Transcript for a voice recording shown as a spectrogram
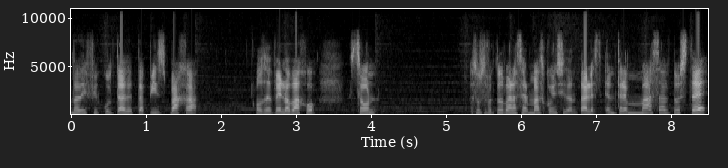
una dificultad de tapiz baja o de velo bajo son sus efectos van a ser más coincidentales. Entre más alto esté,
